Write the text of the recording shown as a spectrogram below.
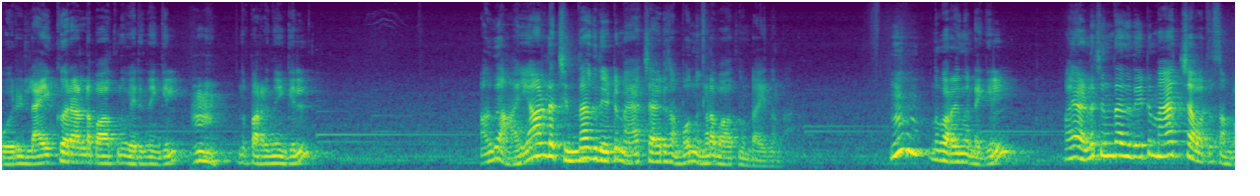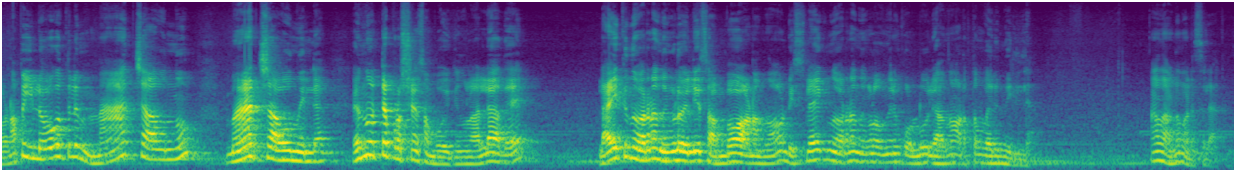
ഒരു ലൈക്ക് ഒരാളുടെ ഭാഗത്തുനിന്ന് വരുന്നെങ്കിൽ എന്ന് പറയുന്നെങ്കിൽ അത് അയാളുടെ ചിന്താഗതിയായിട്ട് മാച്ച് ആയ ഒരു സംഭവം നിങ്ങളുടെ ഭാഗത്ത് നിന്നുണ്ടായി എന്നുള്ളതാണ് എന്ന് പറയുന്നുണ്ടെങ്കിൽ അയാളുടെ ചിന്താഗതിയായിട്ട് മാച്ച് ആവാത്ത സംഭവമാണ്. അപ്പോൾ ഈ ലോകത്തിൽ മാച്ച് ആവുന്നു മാച്ച് ആവുന്നില്ല എന്നൊറ്റ പ്രശ്നം സംഭവിക്കുന്നു. അല്ലാതെ ലൈക്ക് എന്ന് പറഞ്ഞാൽ നിങ്ങൾ വലിയ സംഭവമാണെന്നോ ഡിസ്ലൈക്ക് എന്ന് പറഞ്ഞാൽ നിങ്ങൾ ഒന്നിനും കൊള്ളൂല എന്നോ അർത്ഥം വരുന്നില്ല. അതാണ് മനസ്സിലാക്കുന്നത്.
